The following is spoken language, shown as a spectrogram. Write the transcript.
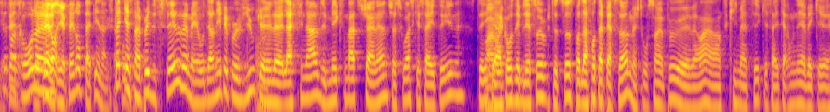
Je Il y sais a plein- pas trop. il y a là. plein d'autres- Il y a plein d'autres papiers dans le Peut-être chapeau. que c'est un peu difficile, là, mais au dernier pay-per-view, que le- la finale du Mixed Match Challenge, ce soit ce que ça a été, Ouais, ouais. cause des blessures et tout ça, c'est pas de la faute à personne, mais je trouve ça un peu euh, vraiment anticlimatique. et Ça a terminé avec euh,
